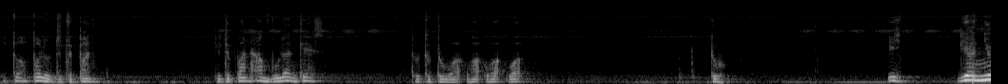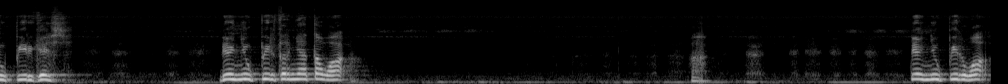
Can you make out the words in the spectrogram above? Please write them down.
Itu apa loh di depan? Di depan ambulan guys. Tuh tuh tuh wak wak wak wak. Ih, dia nyupir guys. Dia nyupir ternyata wak. Ah. Dia nyupir wak.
